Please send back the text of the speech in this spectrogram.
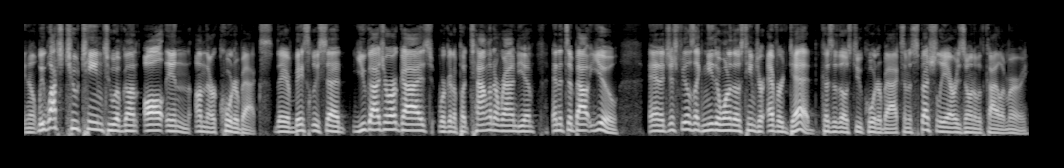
you know, we watched two teams who have gone all in on their quarterbacks. They have basically said, "You guys are our guys. We're going to put talent around you, and it's about you." And it just feels like neither one of those teams are ever dead because of those two quarterbacks, and especially Arizona with Kyler Murray.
